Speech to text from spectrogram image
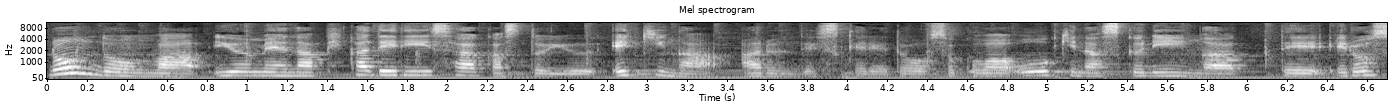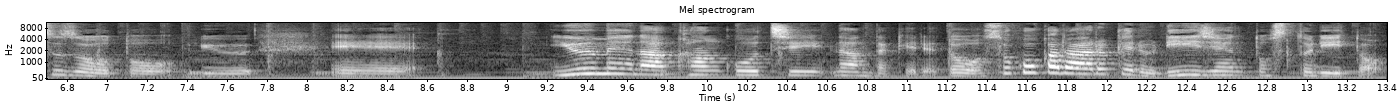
ロンドンは有名なピカデリーサーカスという駅があるんですけれどそこは大きなスクリーンがあってエロス像という、えー、有名な観光地なんだけれどそこから歩けるリージェントストリート。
